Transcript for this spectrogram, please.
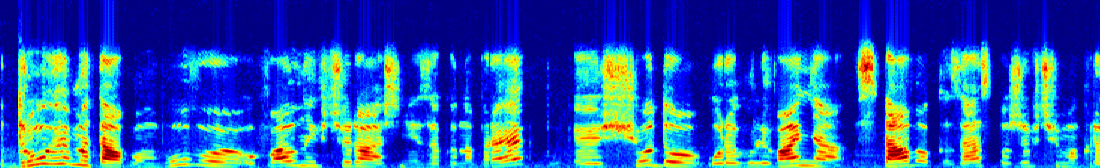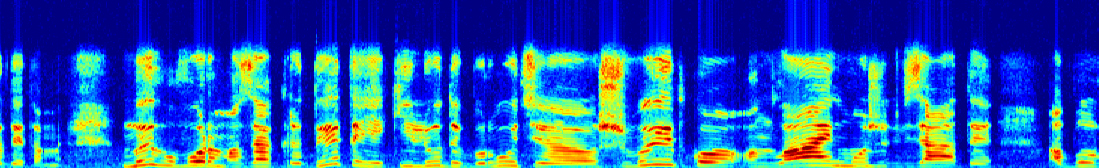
Другим етапом був е, ухвалений вчорашній законопроект е, щодо урегулювання ставок за споживчими кредитами. Ми говоримо за кредити, які люди беруть е, швидко, онлайн можуть взяти, або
